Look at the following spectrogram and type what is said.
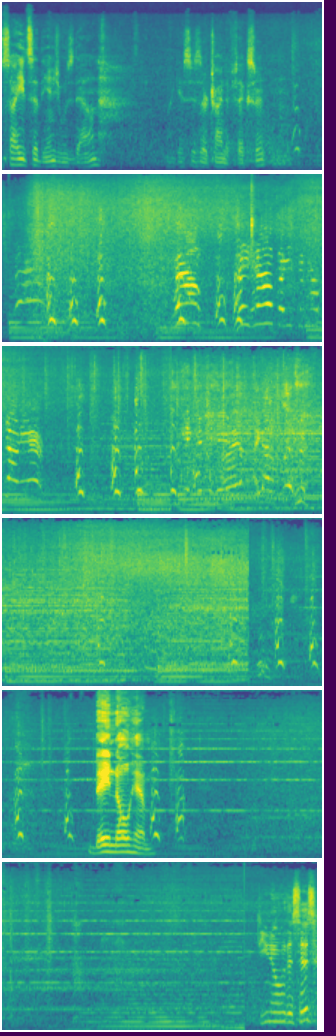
Sayid said the engine was down. My guess is they're trying to fix it. Help! Hey, help! I need some help down here! Okay, give me a hand. I got a flip. They know him. Do you know who this is? He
